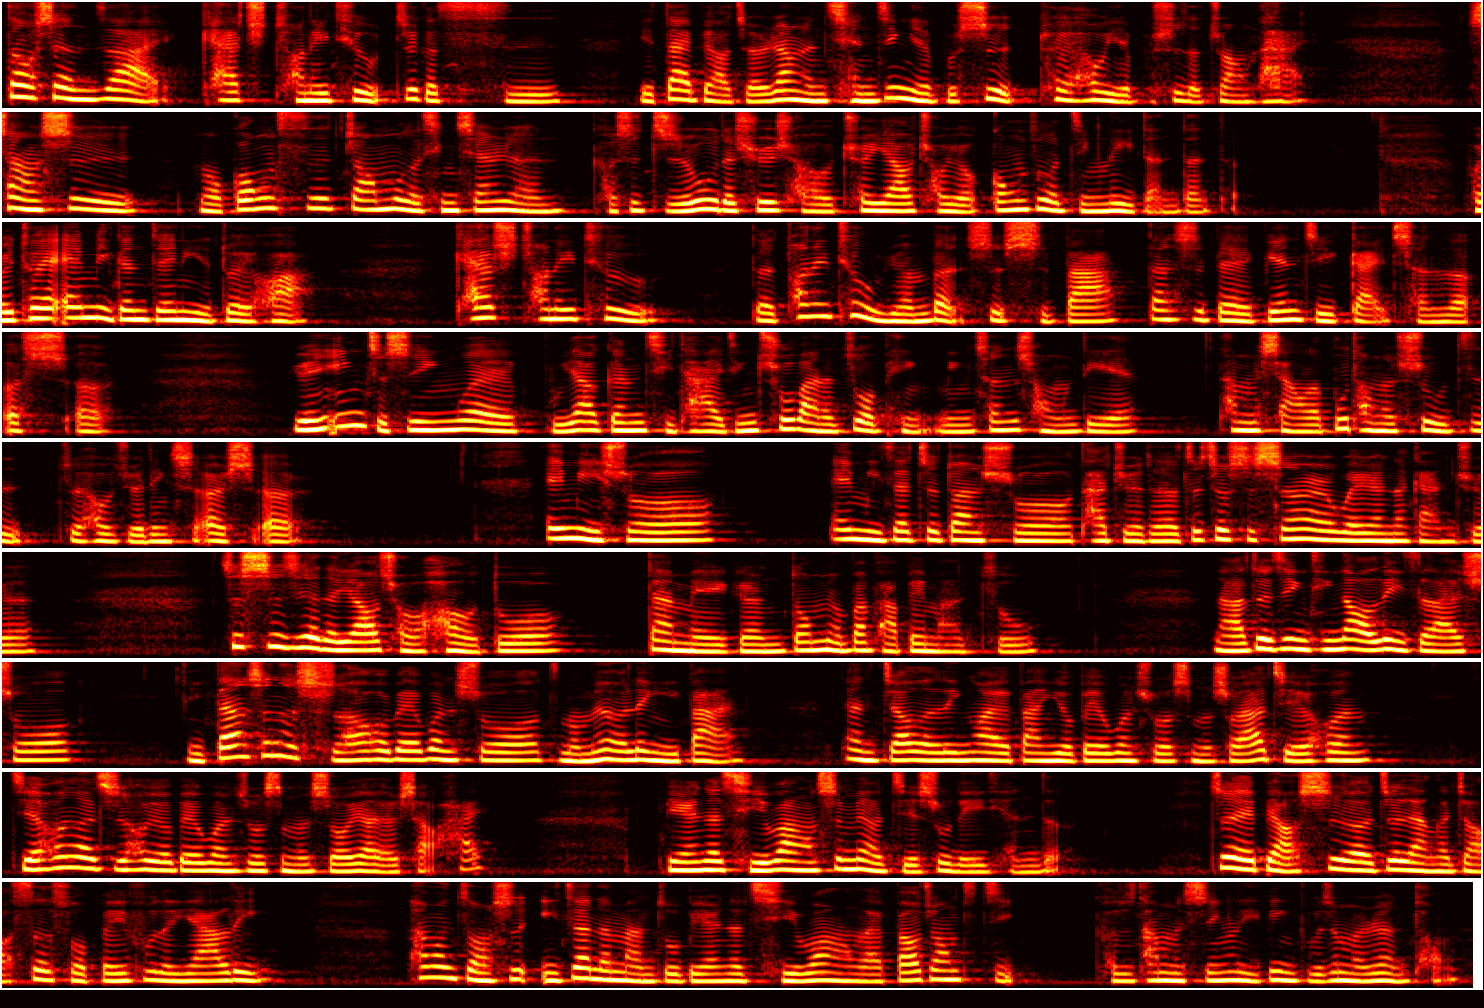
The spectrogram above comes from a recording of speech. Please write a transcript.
到现在，“catch twenty two” 这个词也代表着让人前进也不是，退后也不是的状态。像是某公司招募了新鲜人，可是职务的需求却要求有工作经历等等的。回推 Amy 跟 Danny 的对话，“catch twenty two”。的 twenty two 原本是十八，但是被编辑改成了二十二。原因只是因为不要跟其他已经出版的作品名称重叠，他们想了不同的数字，最后决定是二十二。Amy 说，Amy 在这段说，她觉得这就是生而为人的感觉。这世界的要求好多，但每个人都没有办法被满足。拿最近听到的例子来说，你单身的时候会被问说，怎么没有另一半？但交了另外一半，又被问说什么时候要结婚；结婚了之后，又被问说什么时候要有小孩。别人的期望是没有结束的一天的。这也表示了这两个角色所背负的压力。他们总是一再的满足别人的期望来包装自己，可是他们心里并不这么认同。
